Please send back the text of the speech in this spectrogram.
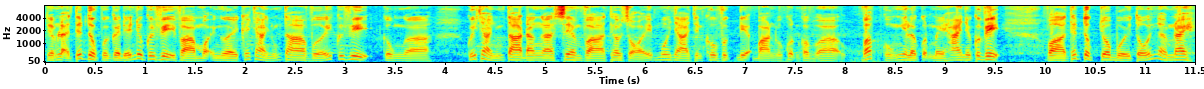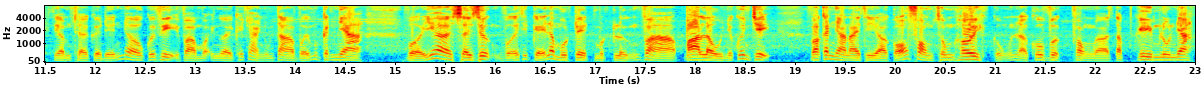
thì em lại tiếp tục gửi đến cho quý vị và mọi người khách hàng chúng ta với quý vị cùng uh, quý khách hàng chúng ta đang uh, xem và theo dõi mua nhà trên khu vực địa bàn của quận Gò à, Vấp cũng như là quận 12 như quý vị. Và tiếp tục cho buổi tối ngày hôm nay thì em sẽ gửi đến cho quý vị và mọi người khách hàng chúng ta với một căn nhà với uh, xây dựng với thiết kế là một trệt một lửng và ba lầu như quý anh chị. Và căn nhà này thì à, có phòng sông hơi cũng là khu vực phòng à, tập gym luôn nha.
